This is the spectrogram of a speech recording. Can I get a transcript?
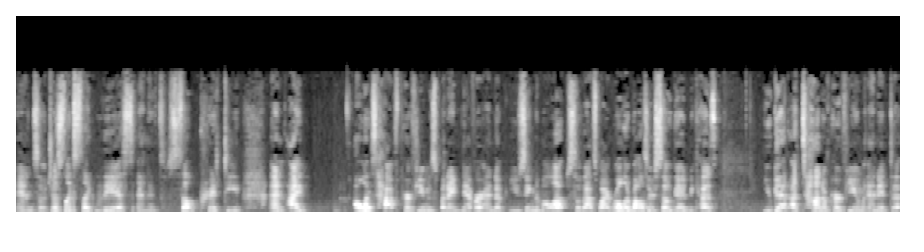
And so it just looks like this, and it's so pretty. And I always have perfumes, but I never end up using them all up. So that's why rollerballs are so good because you get a ton of perfume and it, uh,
